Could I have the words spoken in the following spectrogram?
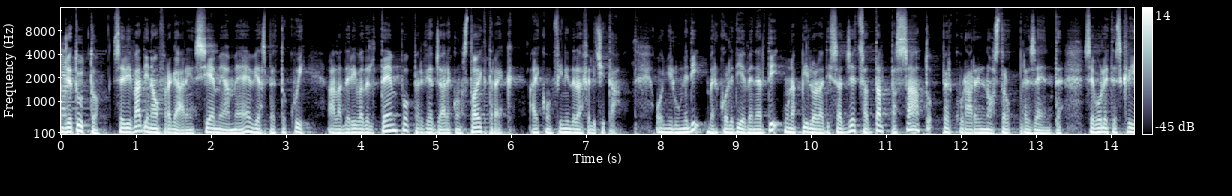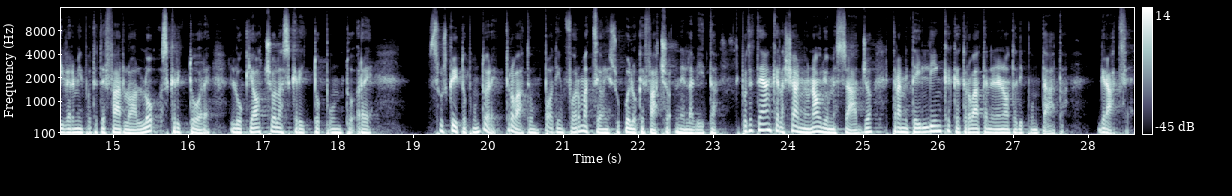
Oggi è tutto. Se vi va di naufragare insieme a me, vi aspetto qui, alla deriva del tempo, per viaggiare con Stoic Trek ai confini della felicità. Ogni lunedì, mercoledì e venerdì una pillola di saggezza dal passato per curare il nostro presente. Se volete scrivermi potete farlo allo scrittore lo-scritto.re. Su scritto.re trovate un po' di informazioni su quello che faccio nella vita. Potete anche lasciarmi un audiomessaggio tramite il link che trovate nelle note di puntata. Grazie,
